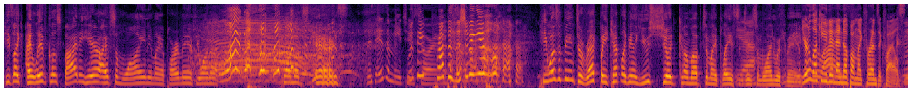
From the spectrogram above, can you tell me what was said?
He's like, "I live close by to here. I have some wine in my apartment. If you want to What? come upstairs." This is a Me Too Was he story. propositioning you? He wasn't being direct, but he kept like being like, "You should come up to my place and Yeah. drink some wine with me." You're lucky you didn't end eyes. up on like forensic files. Yeah.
